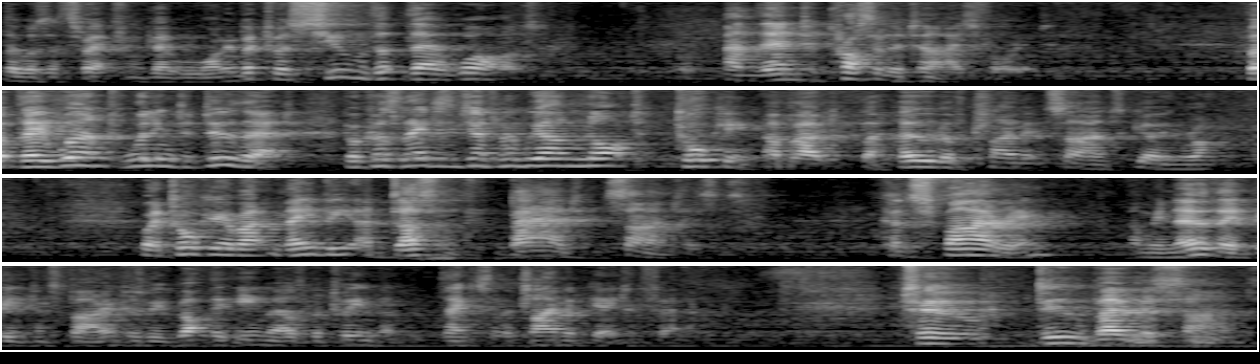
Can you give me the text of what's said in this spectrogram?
there was a threat from global warming, but to assume that there was, and then to proselytize for it. But they weren't willing to do that because, ladies and gentlemen, we are not talking about the whole of climate science going wrong. We're talking about maybe a dozen bad scientists conspiring, and we know they've been conspiring because we've got the emails between them, thanks to the ClimateGate affair, to do bogus science.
